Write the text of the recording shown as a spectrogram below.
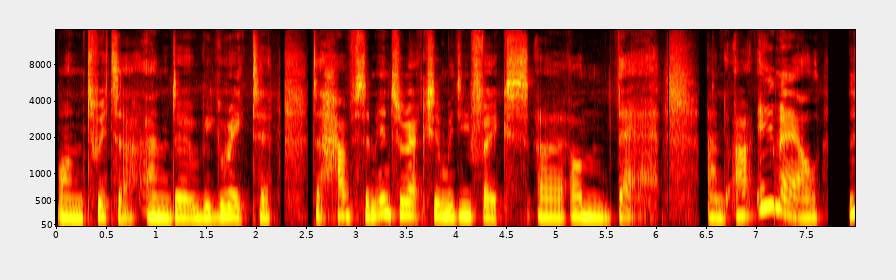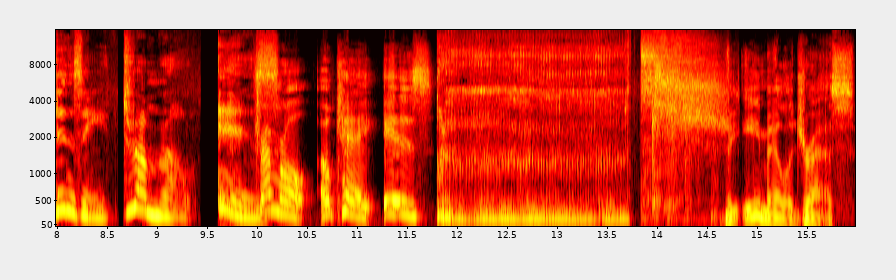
on Twitter, and uh, it would be great to to have some interaction with you folks uh, on there. And our email, Lindsay, drumroll is drum roll. Okay. Is The email address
